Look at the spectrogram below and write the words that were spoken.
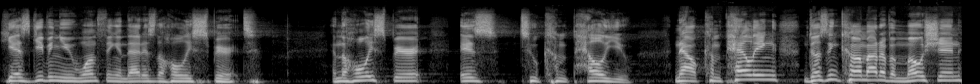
he has given you one thing and that is the holy spirit and the Holy Spirit is to compel you. Now, compelling doesn't come out of emotion.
